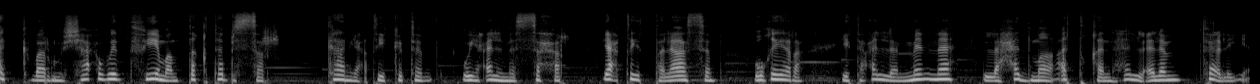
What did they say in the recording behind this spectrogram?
أكبر مشعوذ في منطقته بالسر. كان يعطيه كتب ويعلم السحر يعطيه الطلاسم وغيره يتعلم منه لحد ما أتقن هالعلم فعلياً.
